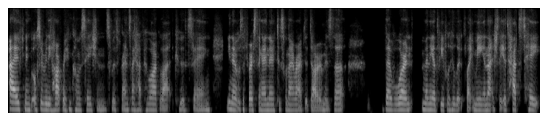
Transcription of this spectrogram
eye opening, but also really heartbreaking conversations with friends I have who are Black, who are saying, you know, it was the first thing I noticed when I arrived at Durham is that there weren't many other people who looked like me and actually it had to take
